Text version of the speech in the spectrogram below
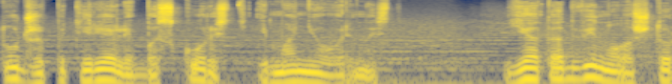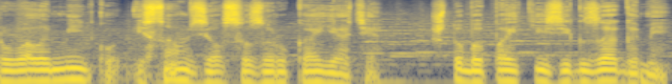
Тут же потеряли бы скорость и маневренность. Я отодвинул от штурвала Миньку и сам взялся за рукояти, чтобы пойти зигзагами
